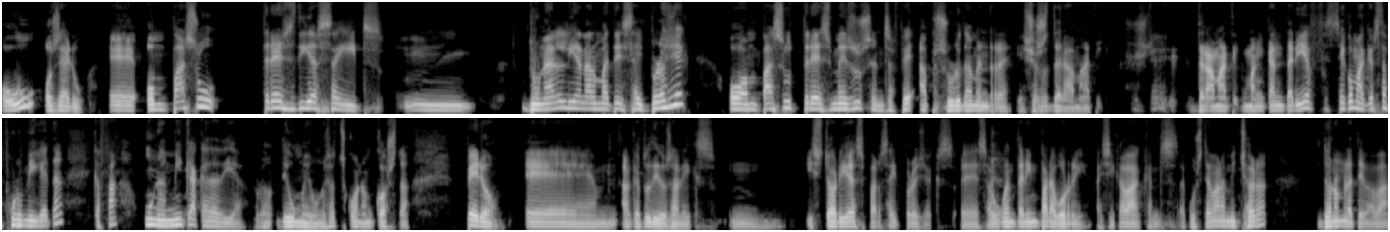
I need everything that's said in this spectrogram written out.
o 1 o 0. Eh, on passo 3 dies seguits mmm, donant-li en el mateix side project o em passo 3 mesos sense fer absolutament res. I això és dramàtic. Això és dramàtic. M'encantaria ser com aquesta formigueta que fa una mica cada dia. Però, Déu meu, no saps quan em costa. Però Eh, el que tu dius, Àlex, mm, històries per side projects. Eh, segur que en tenim per avorrir. Així que va, que ens acostem a la mitja hora, dona'm la teva, va.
